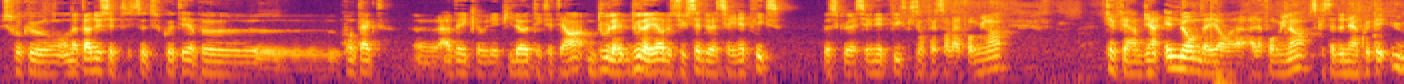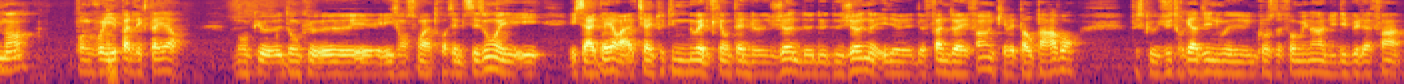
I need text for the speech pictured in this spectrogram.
je trouve qu'on a perdu cette, ce côté un peu euh, contact euh, avec les pilotes, etc. D'où d'ailleurs le succès de la série Netflix. Parce que la série Netflix qu'ils ont fait sur la Formule 1, qui a fait un bien énorme d'ailleurs à la Formule 1, parce que ça donnait un côté humain qu'on ne voyait pas de l'extérieur. Donc, euh, donc euh, ils en sont à la troisième saison et, et, et ça a d'ailleurs attiré toute une nouvelle clientèle de jeunes, de, de, de jeunes et de, fans de F1 qui n'y avait pas auparavant puisque juste regarder une, une, course de Formule 1 du début à la fin,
